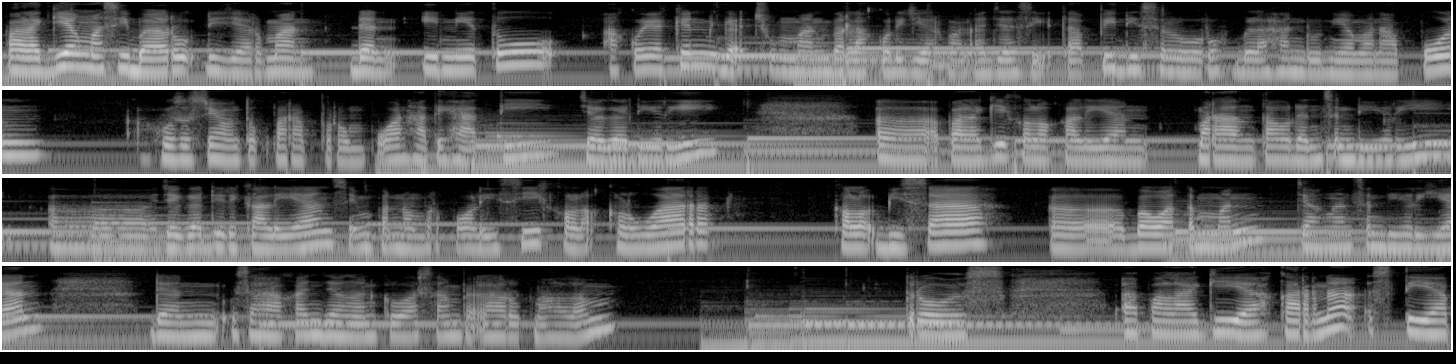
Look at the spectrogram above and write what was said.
Apalagi yang masih baru di Jerman. Dan ini tuh aku yakin gak cuman berlaku di Jerman aja sih tapi di seluruh belahan dunia mana pun khususnya untuk para perempuan hati-hati jaga diri. Uh, apalagi kalau kalian merantau dan sendiri uh, jaga diri kalian simpan nomor polisi kalau keluar kalau bisa uh, bawa temen jangan sendirian dan usahakan jangan keluar sampai larut malam terus apalagi ya karena setiap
